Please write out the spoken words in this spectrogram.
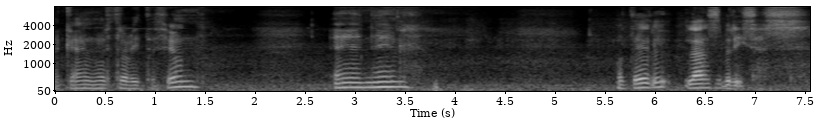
Acá en nuestra habitación en el Hotel Las Brisas.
